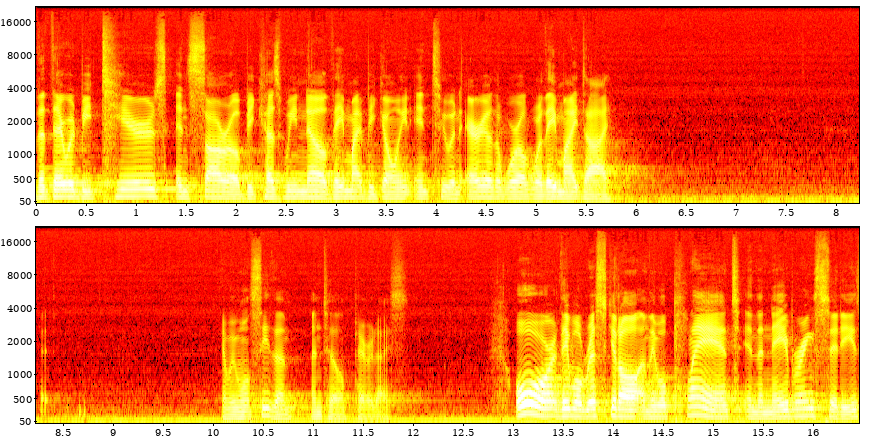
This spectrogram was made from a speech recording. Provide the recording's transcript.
That there would be tears and sorrow because we know they might be going into an area of the world where they might die. And we won't see them until paradise. Or they will risk it all and they will plant in the neighboring cities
